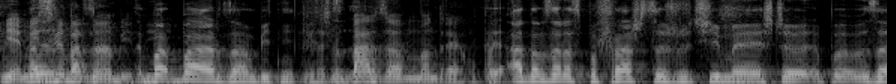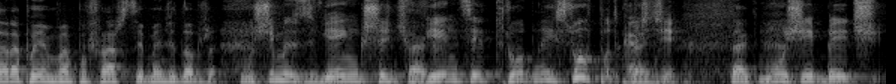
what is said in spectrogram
Nie, my ale, jesteśmy bardzo ambitni. ba, bardzo ambitni. Jesteśmy bardzo mądre jak chłopaki. Adam, zaraz po fraszce rzucimy jeszcze, po, zarapujemy wam po fraszce i będzie dobrze. Musimy zwiększyć Tak. więcej trudnych słów w podcaście. Tak. Musi być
